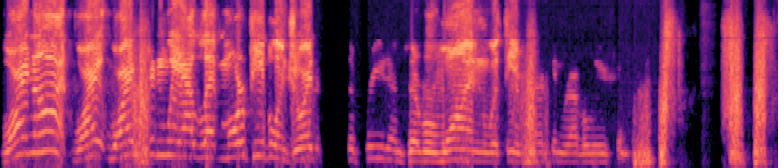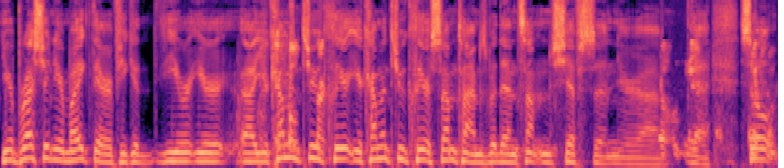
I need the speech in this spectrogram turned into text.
Why not? Why why couldn't we have let more people enjoy the freedoms that were won with the American Revolution? You're brushing your mic there. If you could, you're you're uh, you're coming through clear. You're coming through clear sometimes, but then something shifts and you're uh, Oh, okay. yeah. So.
